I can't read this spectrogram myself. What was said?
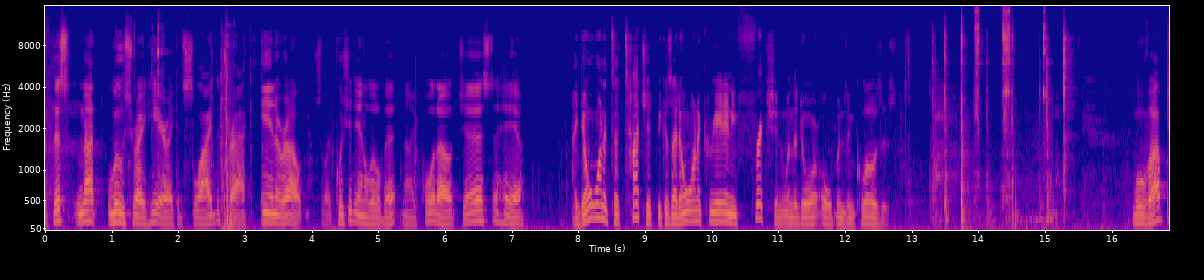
With this nut loose right here, I can slide the track in or out. So I push it in a little bit and I pull it out just a hair. I don't want it to touch it because I don't want to create any friction when the door opens and closes. Move up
